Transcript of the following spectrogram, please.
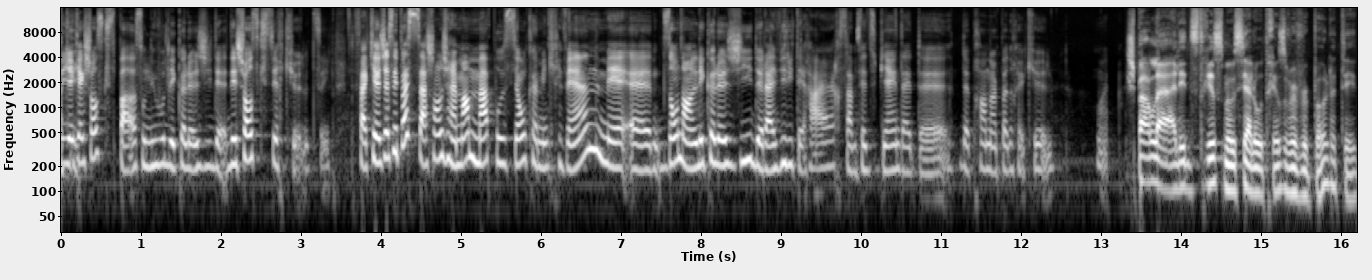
Il y a quelque chose qui se passe au niveau de l'écologie, de- des choses qui circulent. tu sais. Fait que je sais pas si ça change vraiment ma position comme écrivaine, mais euh, disons, dans l'écologie de la vie littéraire, ça me fait du bien d'être, euh, de prendre un pas de recul. Je parle à, à l'éditrice, mais aussi à l'autrice, veux, veux pas. Là, tu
